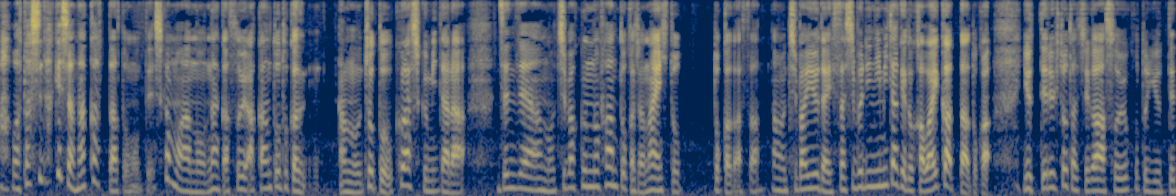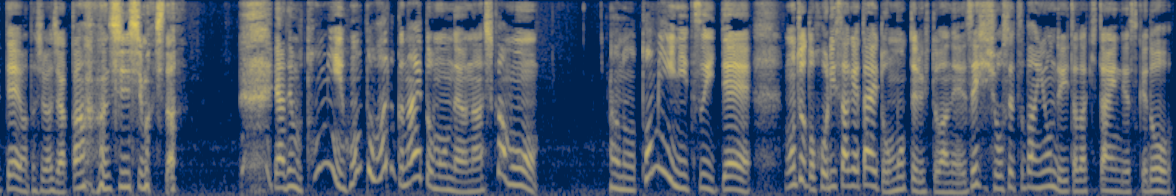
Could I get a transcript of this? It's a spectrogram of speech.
あ、私だけじゃなかったと思って。しかもあの、なんかそういうアカウントとか、あの、ちょっと詳しく見たら、全然あの、千葉くんのファンとかじゃない人とかがさ、あの、千葉雄大久しぶりに見たけど可愛かったとか言ってる人たちがそういうこと言ってて、私は若干 安心しました。いや、でもトミー本当悪くないと思うんだよな。しかも、あの、トミーについて、もうちょっと掘り下げたいと思ってる人はね、ぜひ小説版読んでいただきたいんですけど、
